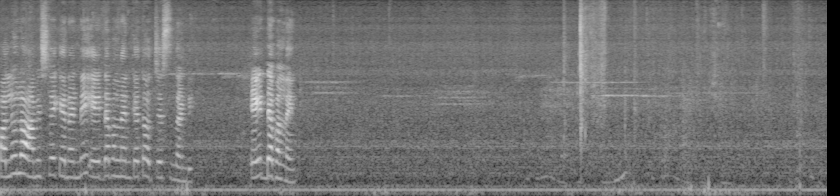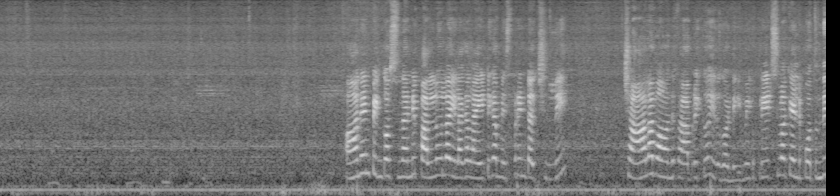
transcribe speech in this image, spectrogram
పళ్ళులో ఆ మిస్టేక్ ఏనండి? ఎయిట్ డబల్ నైన్కి అయితే వచ్చేస్తుందండి. Eight double nine. Onion pink వస్తుందండి. పళ్ళులో ఇలాగ లైట్గా మిస్ప్రింట్ వచ్చింది. చాలా బాగుంది ఫ్యాబ్రిక్ ఇదిగోండి మీకు ప్లీట్స్లోకి వెళ్ళిపోతుంది.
